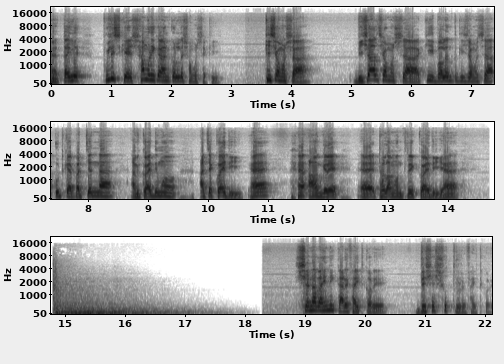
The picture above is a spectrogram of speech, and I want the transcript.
হ্যাঁ তাইলে পুলিশকে সামরিকায়ন করলে সমস্যা কি? কি সমস্যা? বিশাল সমস্যা। কি বলেন তো কি সমস্যা? উঠকায় পাচ্ছেন না। আমি কয়ে দিমো আচ্ছা কয়ে দিই হ্যাঁ? আমাদের ঠোলা মন্ত্রী কয়ে দিই হ্যাঁ? সেনাবাহিনী কারে ফাইট করে? দেশের শত্রুরে ফাইট করে।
